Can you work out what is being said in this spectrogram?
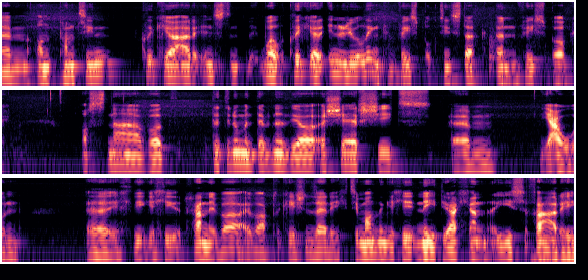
Um, ond pam ti'n clicio ar instant, well, clicio ar unrhyw link yn Facebook, ti'n stuck yn Facebook, os na fod, dydyn nhw'n defnyddio y share sheets um, iawn uh, i chdi gallu rhannu fo efo applications eraill. Ti'n mond yn gallu neidio allan i e Safari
